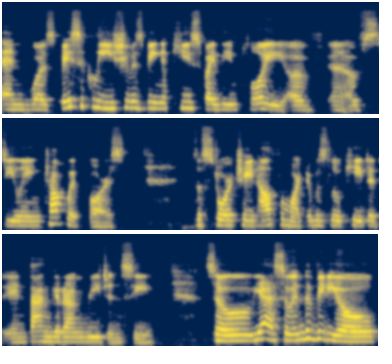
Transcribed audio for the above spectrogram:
and was basically she was being accused by the employee of uh, of stealing chocolate bars the store chain Alfamart it was located in Tangerang Regency so yeah so in the video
